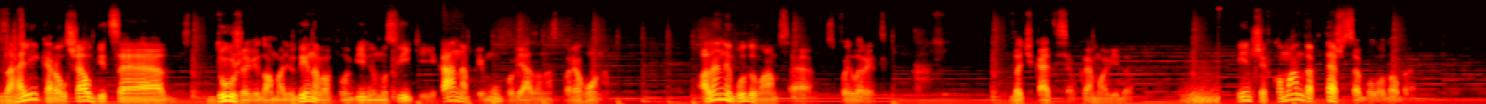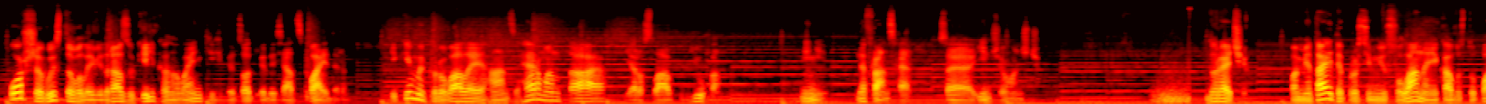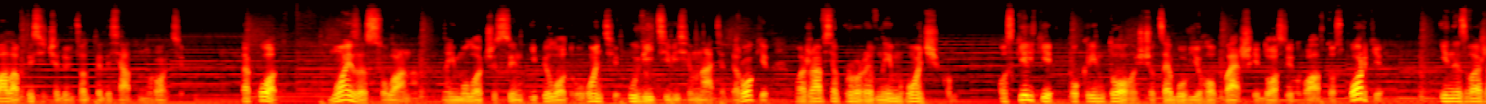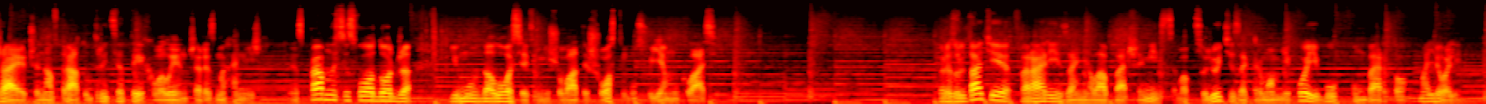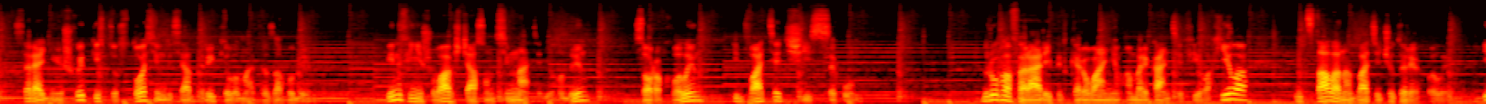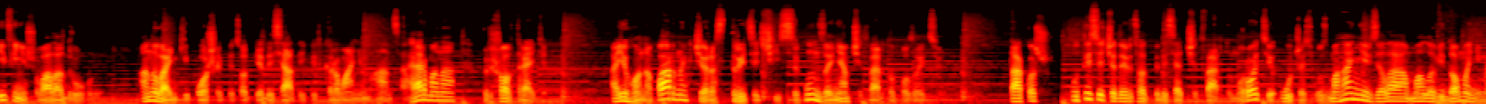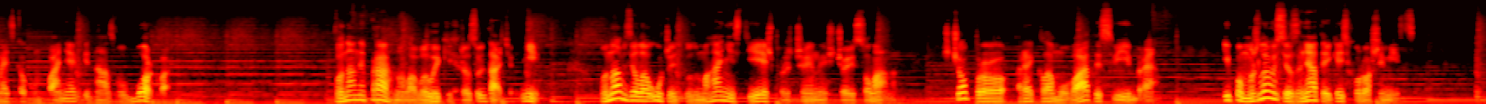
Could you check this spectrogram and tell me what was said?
Взагалі, Керол Шелбі це дуже відома людина в автомобільному світі, яка напряму пов'язана з перегоном. Але не буду вам все спойлерити. Дочекайтеся окремого відео. В інших командах теж все було добре. Porsche виставили відразу кілька новеньких 550 Spider, якими керували Ганс Герман та Ярослав Дюхан. Ні, ні, не Франц Герман, це інший гонщик. До речі, пам'ятаєте про сім'ю Солана, яка виступала в 1950 році? Так от, Мойзес Солана, наймолодший син і пілот у гонці у віці 18 років, вважався проривним гонщиком. Оскільки, окрім того, що це був його перший досвід у автоспорті, і незважаючи на втрату 30 хвилин через механічні несправності свого доджа, йому вдалося фінішувати шостим у своєму класі. В результаті Феррарі зайняла перше місце, в абсолюті за кермом якої був Умберто Мальолі середньою швидкістю 173 км за годину. Він фінішував з часом 17 годин, 40 хвилин і 26 секунд. Друга Феррарі під керуванням американця Філа Хіла відстала на 24 хвилини і фінішувала другою. А новенький Porsche 550 під керуванням Ганса Германа прийшов третім. А його напарник через 36 секунд зайняв четверту позицію. Також у 1954 році участь у змаганні взяла маловідома німецька компанія під назвою Borgward. Вона не прагнула великих результатів. Ні. Вона взяла участь у змаганні з тієї ж причини, що і Solana, щоб прорекламувати свій бренд і по можливості зайняти якесь хороше місце.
